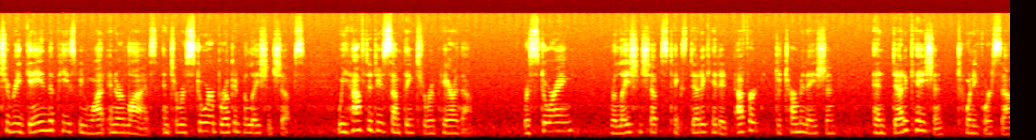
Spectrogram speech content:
to regain the peace we want in our lives and to restore broken relationships, we have to do something to repair them. Restoring relationships takes dedicated effort, determination, and dedication 24 7.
